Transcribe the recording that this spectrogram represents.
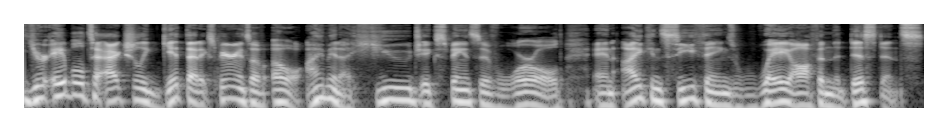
you're able to actually get that experience of oh i'm in a huge expansive world and i can see things way off in the distance.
